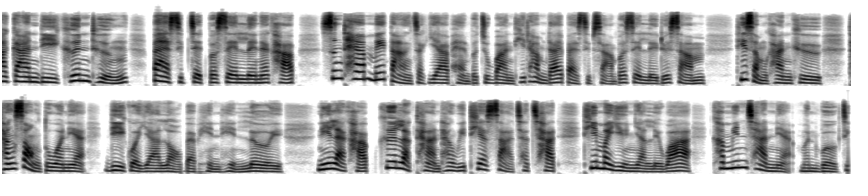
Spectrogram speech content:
อาการดีขึ้นถึง 87%เลยนะครับ ซึ่งแทบไม่ต่างจากยาแผนปัจจุบันที่ทำได้ 83%เลยด้วยซ้ำที่สำคัญคือทั้ง 2 ตัวเนี่ย ดีกว่ายาหลอกแบบเห็นๆเลย นี่แหละครับ คือหลักฐานทางวิทยาศาสตร์ชัดๆ ที่มายืนยันเลยว่าขมิ้นชันเนี่ยมันเวิร์กจ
